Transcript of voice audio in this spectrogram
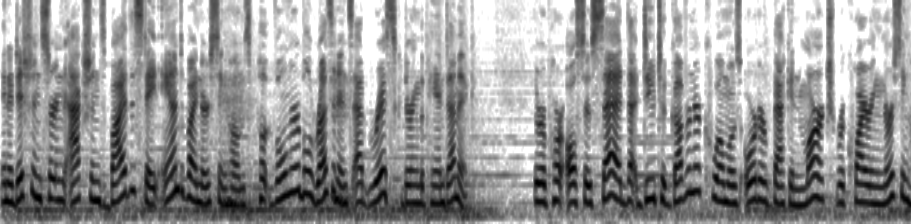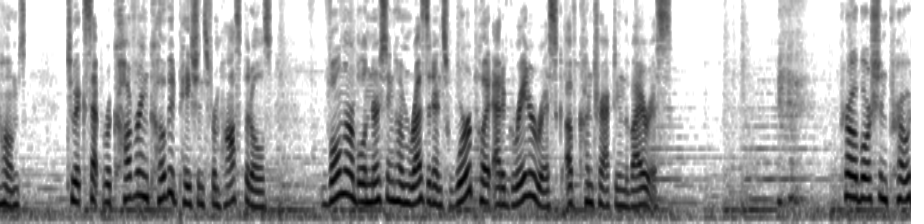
In addition, certain actions by the state and by nursing homes put vulnerable residents at risk during the pandemic. The report also said that due to Governor Cuomo's order back in March requiring nursing homes to accept recovering COVID patients from hospitals, vulnerable nursing home residents were put at a greater risk of contracting the virus. Pro abortion pro-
